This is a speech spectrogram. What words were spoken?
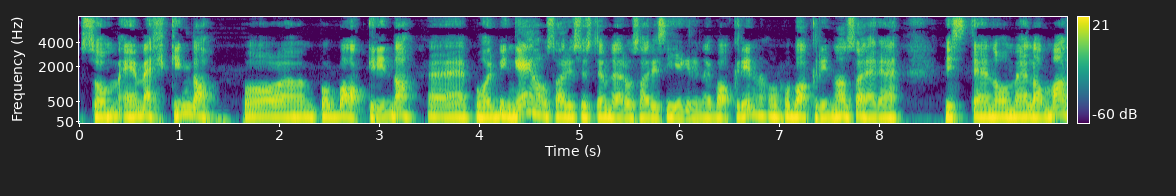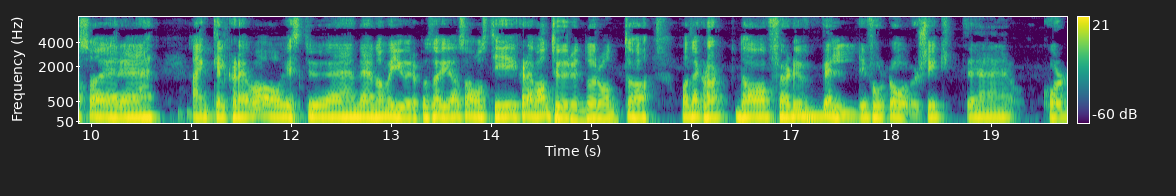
som er merking, da på, på bakgrinda eh, på Horbinge, og så har de system der og så har de sidegrinda i bakgrind. Og på bakgrinda så er det, hvis det er noe med lamma, så er det enkelkleva, og hvis du, det er noe med juret på søya, så har vi ti kleva en turrunde rundt. Og, og, det er klart, da får du veldig fort oversikt eh, hvor,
